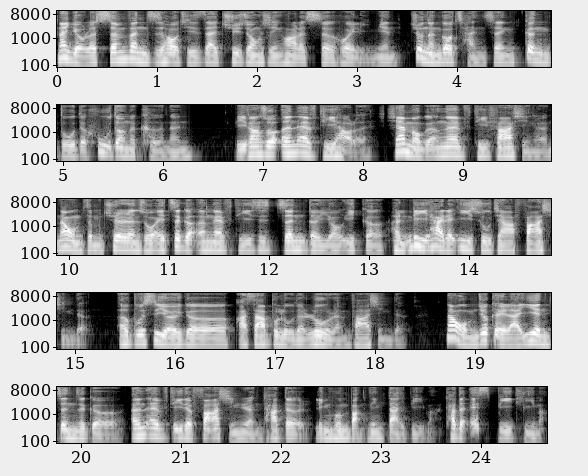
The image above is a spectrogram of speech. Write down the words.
那有了身份之后，其实在去中心化的社会里面，就能够产生更多的互动的可能。比方说 NFT 好了，现在某个 NFT 发行了，那我们怎么确认说，诶，这个 NFT 是真的由一个很厉害的艺术家发行的，而不是由一个阿萨布鲁的路人发行的？那我们就可以来验证这个 NFT 的发行人他的灵魂绑定代币嘛，他的 SBT 嘛。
